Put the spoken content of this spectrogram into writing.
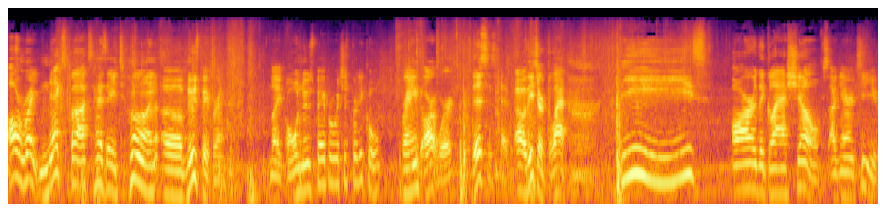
All right, next box has a ton of newspaper in it. Like old newspaper, which is pretty cool. Framed artwork. This is heavy. Oh, these are glass. These are the glass shelves, I guarantee you.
